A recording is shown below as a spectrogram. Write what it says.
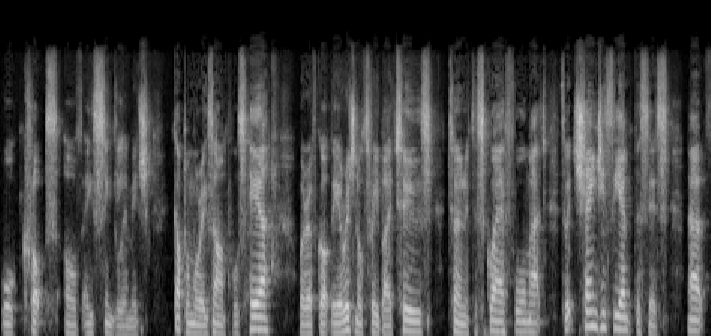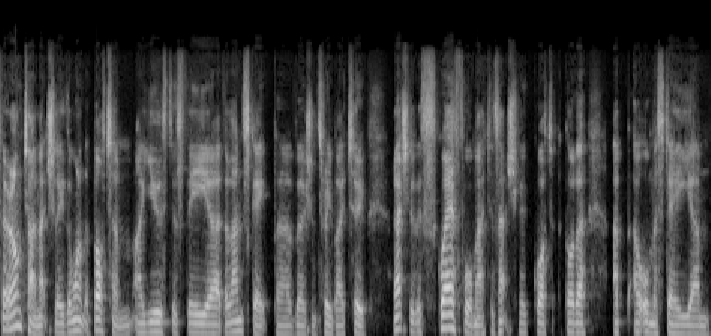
or crops of a single image. A couple more examples here where I've got the original 3 by 2s turned into square format. So it changes the emphasis. Now, for a long time, actually, the one at the bottom I used as the, uh, the landscape uh, version 3 by 2 And actually, the square format has actually got, got a, a, a almost a, um,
